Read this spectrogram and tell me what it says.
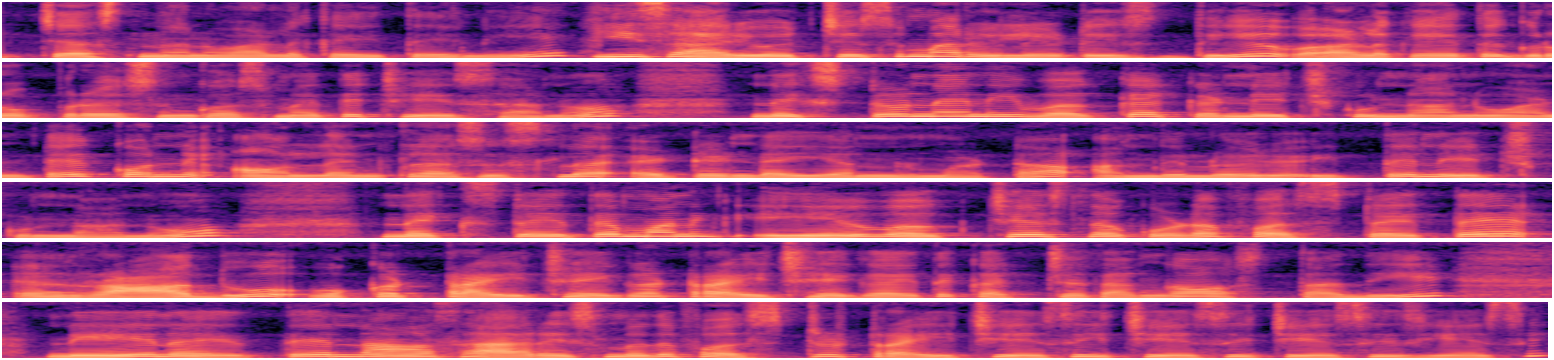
ఇచ్చేస్తున్నాను వాళ్ళకైతేని. ఈ శారీ వచ్చేసి మా రిలేటివ్స్ది వాళ్ళకైతే గ్రూప్ ప్రవేశం కోసం అయితే చేశాను. నెక్స్ట్ నేను ఈ వర్క్ ఎక్కడ నేర్చుకున్నాను అంటే కొన్ని ఆన్లైన్ క్లాసెస్లో అటెండ్ అయ్యాను అనమాట అందులో అయితే నేర్చుకున్నాను. నెక్స్ట్ అయితే మనకి ఏ వర్క్ చేసినా కూడా ఫస్ట్ అయితే రాదు. ఒక ట్రై చేయగా ట్రై చేయగా అయితే ఖచ్చితంగా వస్తుంది. నేనైతే నా శారీస్ మీద ఫస్ట్ ట్రై చేసి చేసి చేసి చేసి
